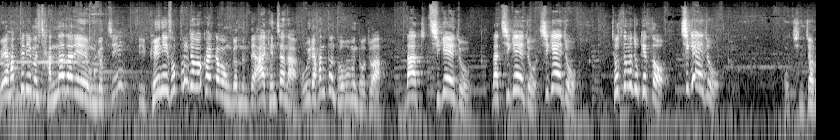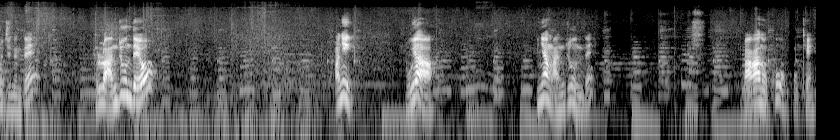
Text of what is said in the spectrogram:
왜 하필이면 잔나 자리에 옮겼지? 이 괜히 서풍 저격할까봐 옮겼는데 아 괜찮아 오히려 한 턴 더 보면 더 좋아 나 지게 해줘 나 지게 해줘 지게 해줘. 졌으면 좋겠어. 지게 해줘. 어 진짜로 지는데? 별로 안 좋은데요? 아니 뭐야? 그냥 안 좋은데? 막아놓고 오케이.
